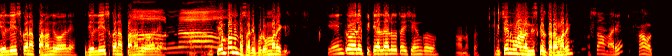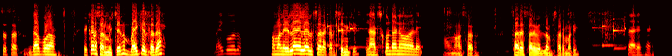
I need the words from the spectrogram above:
జల్దీ తీసుకో నాకు పని ఉంది పోలే జల్దీ తీసుకో నాకు పని ఉంది మీకు ఏం పని ఉంటుంది సార్ ఇప్పుడు? మనకి చేనుకు పోలే పిట్టెలు తలుగుతాయి చేనుకు. అవునా సార్ మీ చేనుకు మనం తీసుకెళ్తారా మరి? వస్తావా మరి? ఆ, వచ్చా సార్ దా పోదాం. ఎక్కడ సార్ మీ చేను? బైక్ వెళ్తుందా? బైక్ పోదు. మళ్ళీ ఎలా వెళ్ళాలి సార్ అక్కడ చేనుకి నడుచుకుంటానే పోవాలి. అవునా సార్? సరే సార్ వెళ్దాం సార్ మరి. సరే సరే.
